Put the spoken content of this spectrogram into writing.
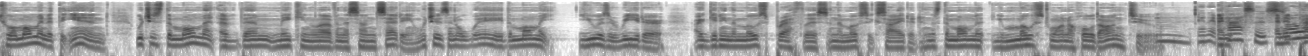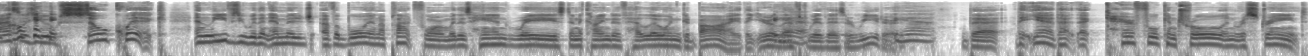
to a moment at the end, which is the moment of them making love and the sun setting, which is in a way the moment you as a reader are getting the most breathless and the most excited, and it's the moment you most want to hold on to. Mm, and it passes so and so it passes you so quick and leaves you with an image of a boy on a platform with his hand raised in a kind of hello and goodbye that you're left Yeah. with as a reader. yeah That, that yeah, that, that careful control and restraint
